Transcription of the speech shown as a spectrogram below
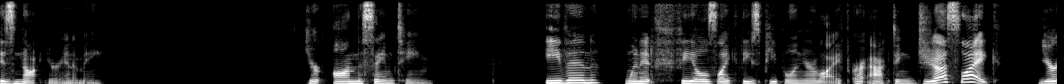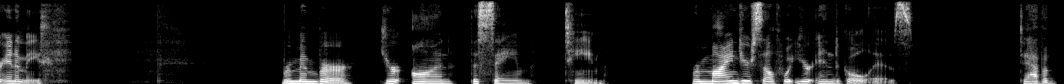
is not your enemy. You're on the same team. Even when it feels like these people in your life are acting just like your enemy. Remember, you're on the same team. Remind yourself what your end goal is to have a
